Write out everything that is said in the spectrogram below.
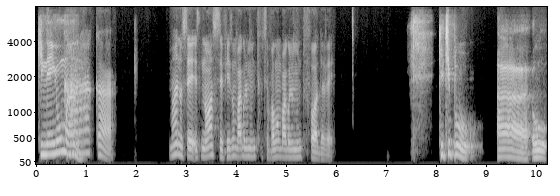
que nem o humano. Caraca! Mano, você, nossa, você fez um bagulho muito, você falou um bagulho muito foda, velho. Que tipo, a, o,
